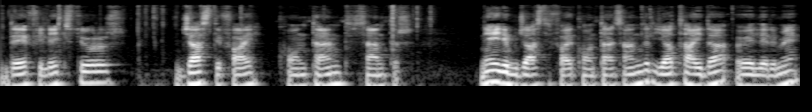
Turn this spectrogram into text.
deflex diyoruz. Justify Content Center. Neydi bu Justify Content Center? Yatayda öğelerimi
